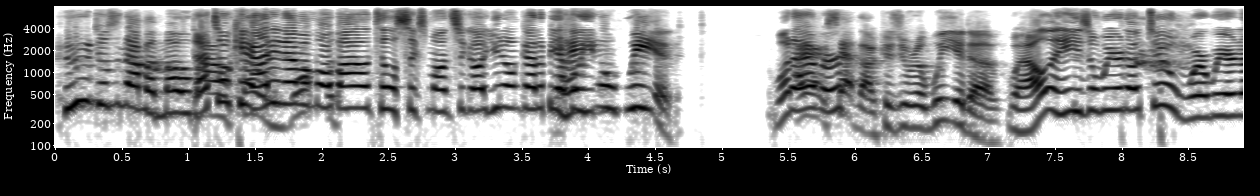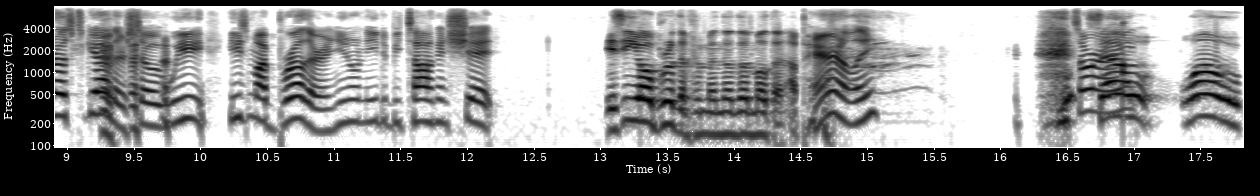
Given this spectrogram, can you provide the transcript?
Who doesn't have a mobile? That's okay. I didn't have a What the- mobile until six months ago. You don't got to be Yeah, but hating. you're weird. I Whatever. accept that because you're a weirdo. Well, and he's a weirdo too, and we're weirdos together. So we, he's my brother, and you don't need to be talking shit. Is he your brother from another mother? Apparently. It's all right. so, whoa.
